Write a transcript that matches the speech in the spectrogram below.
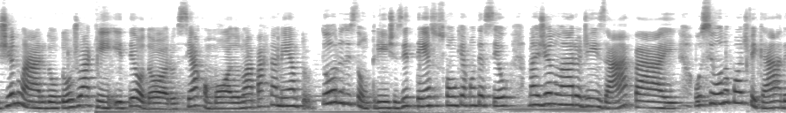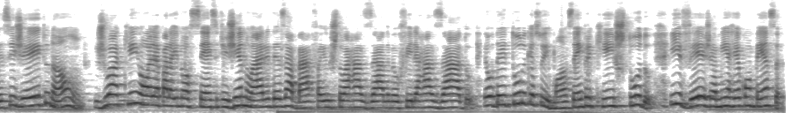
Genuário, Doutor Joaquim e Teodoro se acomodam no apartamento. Todos estão tristes e tensos com o que aconteceu, mas Genuário diz: Ah, pai, o senhor não pode ficar desse jeito, não. Joaquim olha para a inocência de Genuário e desabafa: Eu estou arrasado, meu filho, arrasado. Eu dei tudo que a sua irmã sempre quis, tudo, e veja a minha recompensa.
